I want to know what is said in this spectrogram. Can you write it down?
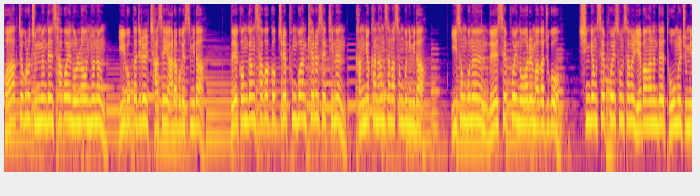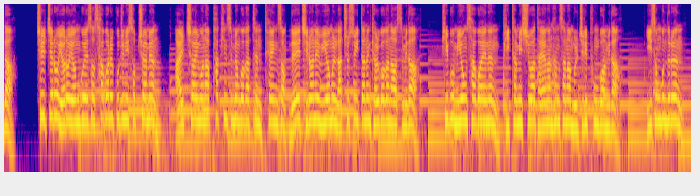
과학적으로 증명된 사과의 놀라운 효능 7가지를 자세히 알아보겠습니다. 뇌 건강 사과 껍질에 풍부한 케르세틴은 강력한 항산화 성분입니다. 이 성분은 뇌 세포의 노화를 막아주고 신경 세포의 손상을 예방하는 데 도움을 줍니다. 실제로 여러 연구에서 사과를 꾸준히 섭취하면 알츠하이머나 파킨슨병과 같은 퇴행성 뇌 질환의 위험을 낮출 수 있다는 결과가 나왔습니다. 피부 미용 사과에는 비타민 C와 다양한 항산화 물질이 풍부합니다. 이 성분들은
